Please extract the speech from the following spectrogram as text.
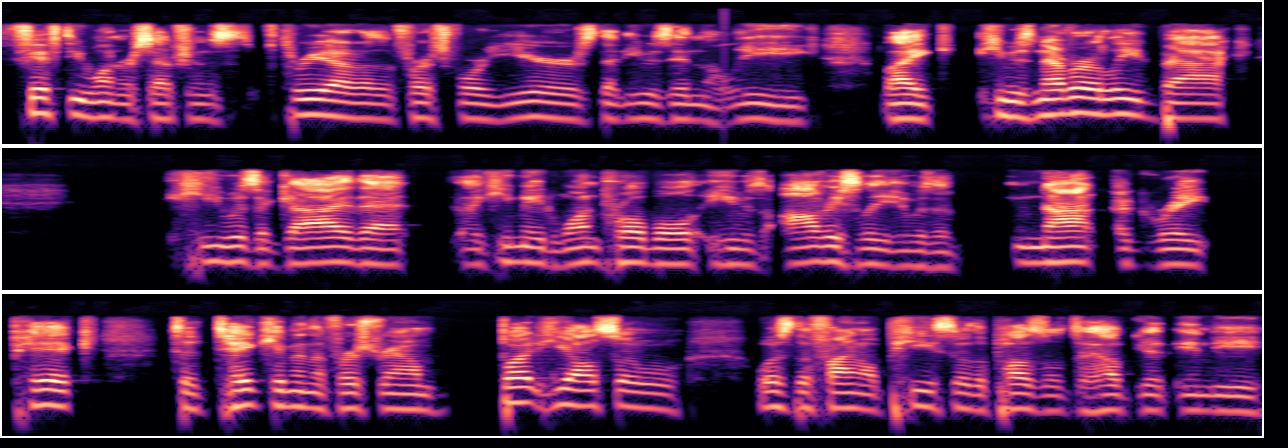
51 receptions, three out of the first four years that he was in the league. Like he was never a lead back. He was a guy that like he made one Pro Bowl. He was obviously it was a not a great pick to take him in the first round, but he also was the final piece of the puzzle to help get Indy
